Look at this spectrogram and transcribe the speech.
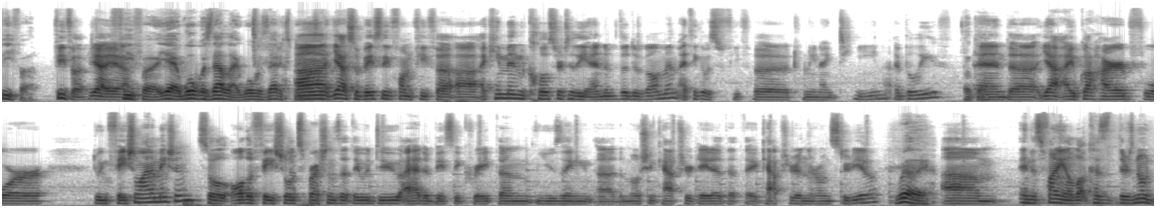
fifa FIFA, yeah, yeah. fifa yeah what was that like what was that experience Uh, yeah, so basically on FIFA, uh, I came in closer to the end of the development. I think it was FIFA 2019, I believe. Okay. And uh, yeah, I got hired for doing facial animation. So all the facial expressions that they would do, I had to basically create them using uh, the motion capture data that they captured in their own studio. really Um, and it's funny a lot because there's no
